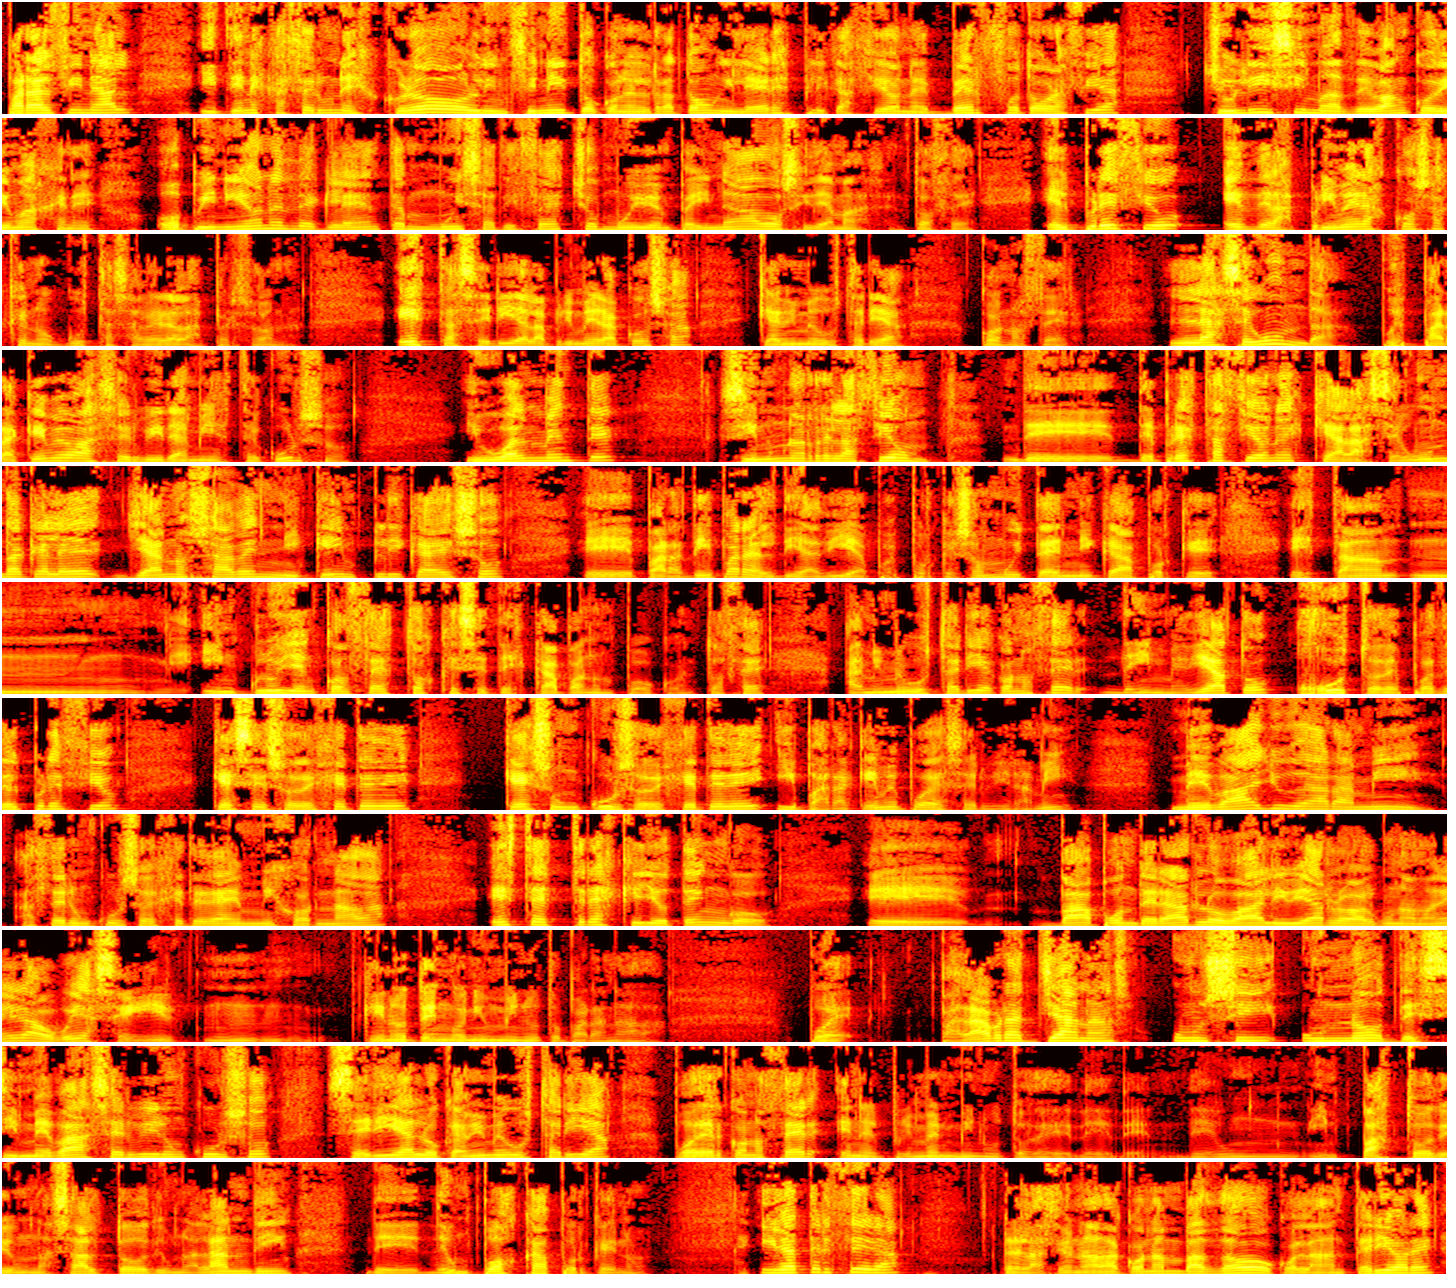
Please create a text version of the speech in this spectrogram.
para el final y tienes que hacer un scroll infinito con el ratón y leer explicaciones, ver fotografías chulísimas de banco de imágenes, opiniones de clientes muy satisfechos, muy bien peinados y demás. Entonces, el precio es de las primeras cosas que nos gusta saber a las personas. Esta sería la primera cosa que a mí me gustaría conocer. La segunda, pues ¿para qué me va a servir a mí este curso? Igualmente, sin una relación de, prestaciones que a la segunda que lees ya no sabes ni qué implica eso eh, para ti para el día a día, pues porque son muy técnicas, porque están mm, incluyen conceptos que se te escapan un poco. Entonces, a mí me gustaría conocer de inmediato, justo después del precio, qué es eso de GTD, qué es un curso de GTD y para qué me puede servir a mí. ¿Me va a ayudar a mí a hacer un curso de GTD en mi jornada? ¿Este estrés que yo tengo eh, va a ponderarlo, va a aliviarlo de alguna manera o voy a seguir mm, que no tengo ni un minuto para nada. Pues palabras llanas, un sí, un no de si me va a servir un curso sería lo que a mí me gustaría poder conocer en el primer minuto de, un impacto, de un asalto, de una landing, de, un podcast, ¿por qué no? Y la tercera, relacionada con ambas dos o con las anteriores,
